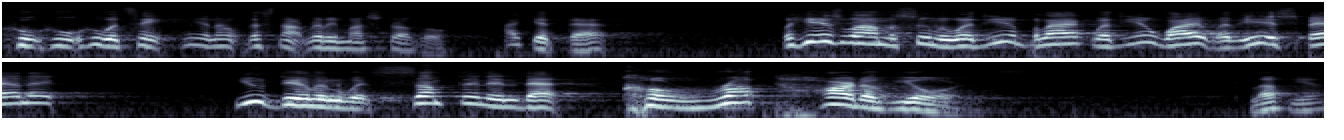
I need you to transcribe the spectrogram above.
who, who, who would say, you know, that's not really my struggle. I get that. But here's what I'm assuming whether you're black, whether you're white, whether you're Hispanic, you're dealing with something in that corrupt heart of yours. Love you.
